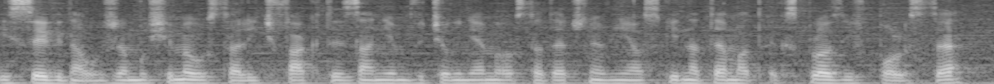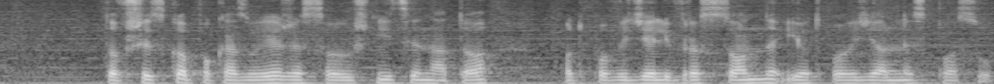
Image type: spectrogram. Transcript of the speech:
i sygnał, że musimy ustalić fakty, zanim wyciągniemy ostateczne wnioski na temat eksplozji w Polsce, to wszystko pokazuje, że sojusznicy NATO odpowiedzieli w rozsądny i odpowiedzialny sposób.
